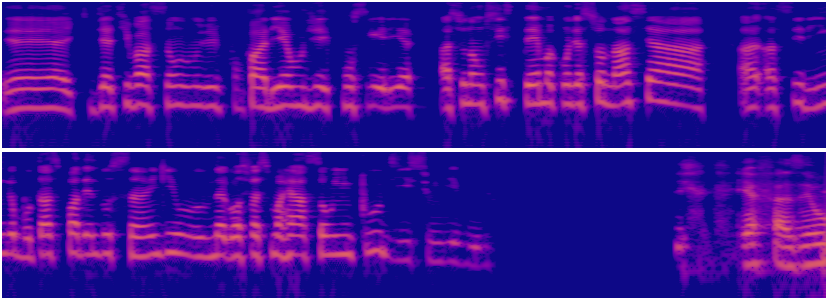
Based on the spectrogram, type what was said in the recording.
É, que de ativação ele faria onde conseguiria acionar um sistema quando acionasse a, a, a seringa, botasse para dentro do sangue, o negócio fosse uma reação e implodisse o indivíduo. Ia fazer o.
